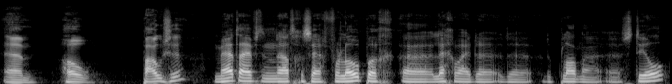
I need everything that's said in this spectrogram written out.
ehm, ho, pauze. Meta heeft inderdaad gezegd, voorlopig eh, leggen wij de, de, de plannen eh, stil.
